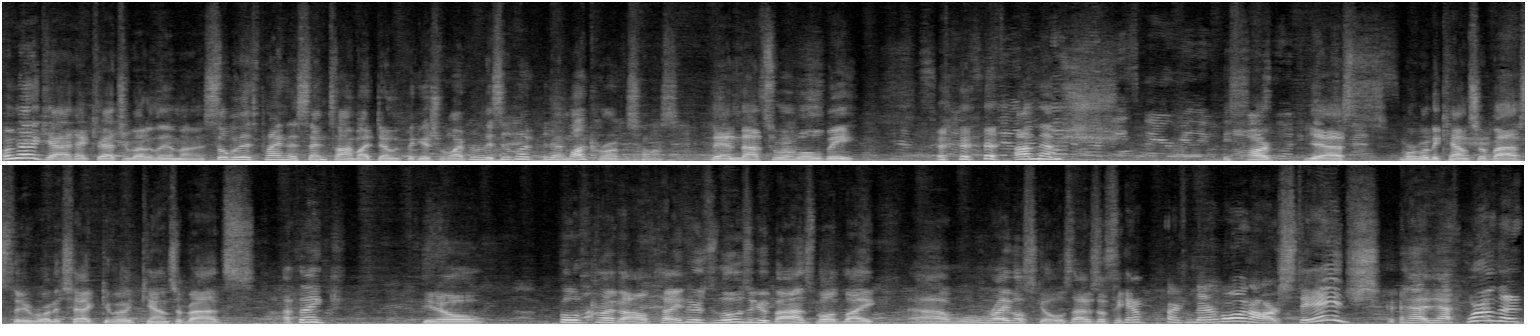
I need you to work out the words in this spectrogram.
I'm not a guy that catch about them. Uh, So when it's playing at the same time, I don't think it's right. But this is like, yeah, my rival schools. then that's where we'll be. I'm, I'm Our, yes, we're going to Cancer Bats too. We're going to check out Cancer Bats. I think, you know, both kind of. There's loads of good bands, but like uh, rival schools. I was just thinking, they're on our stage. yeah, we're on the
